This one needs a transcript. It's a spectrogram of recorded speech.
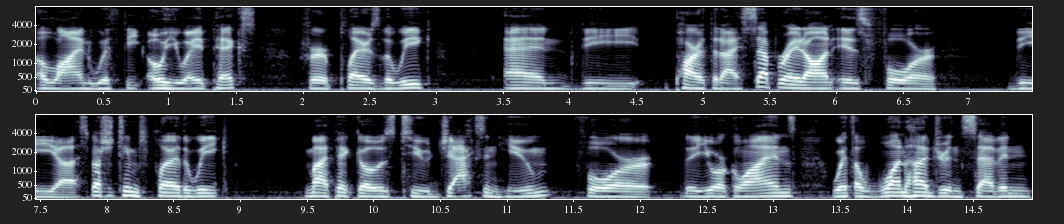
aligned with the OUA picks for players of the week, and the part that I separate on is for the uh, special teams player of the week. My pick goes to Jackson Hume for the York Lions with a 107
